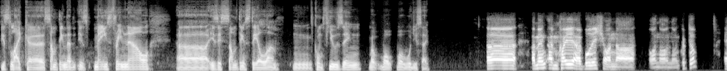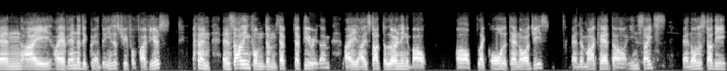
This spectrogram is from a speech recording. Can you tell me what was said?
Is like uh, something that is mainstream now? Uh, is it something still um, mm, confusing? What, what, what would you say? Uh, I mean, I'm quite uh, bullish on, uh, on on on crypto, and I I have entered the the industry for five years, and and starting from them that, that period, I'm I I started learning about uh like all the technologies and the market uh, insights, and also study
